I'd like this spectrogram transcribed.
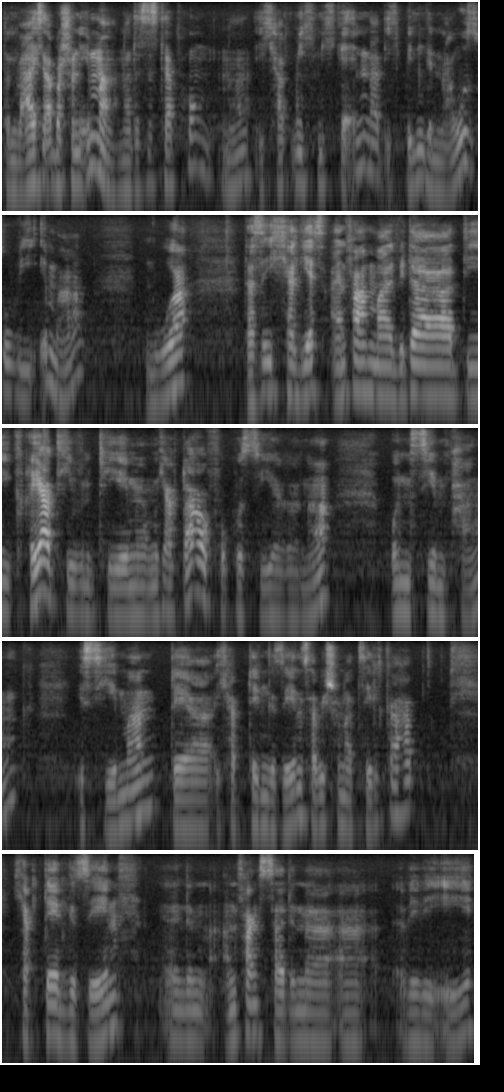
Dann war ich es aber schon immer, ne? Das ist der Punkt, ne? Ich habe mich nicht geändert, ich bin genauso wie immer, nur dass ich halt jetzt einfach mal wieder die kreativen Themen mich auch darauf fokussiere, ne? Und CM Punk ist jemand, der, ich habe den gesehen, das habe ich schon erzählt gehabt, ich habe den gesehen in der Anfangszeit in der äh, WWE,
